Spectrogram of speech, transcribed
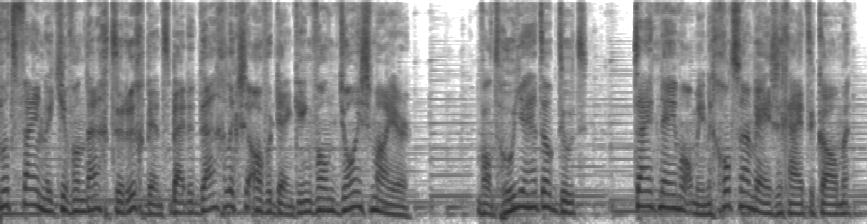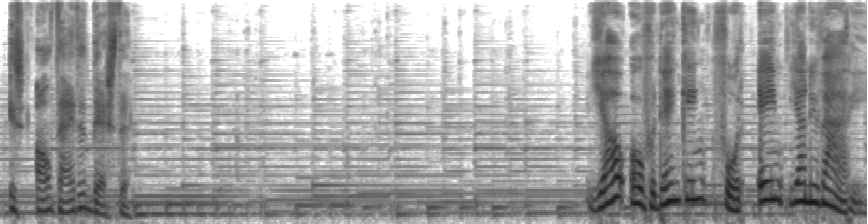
Wat fijn dat je vandaag terug bent bij de dagelijkse overdenking van Joyce Meyer. Want hoe je het ook doet, tijd nemen om in Gods aanwezigheid te komen is altijd het beste. Jouw overdenking voor 1 januari.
